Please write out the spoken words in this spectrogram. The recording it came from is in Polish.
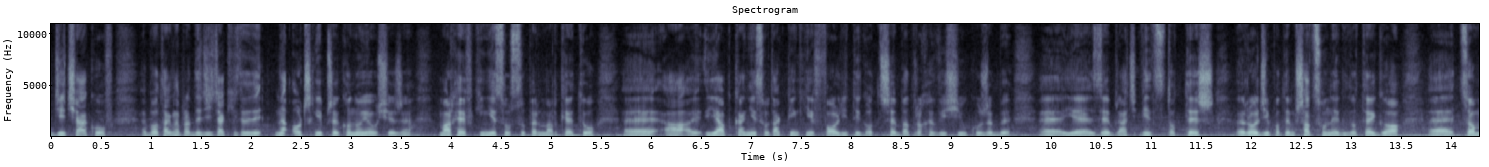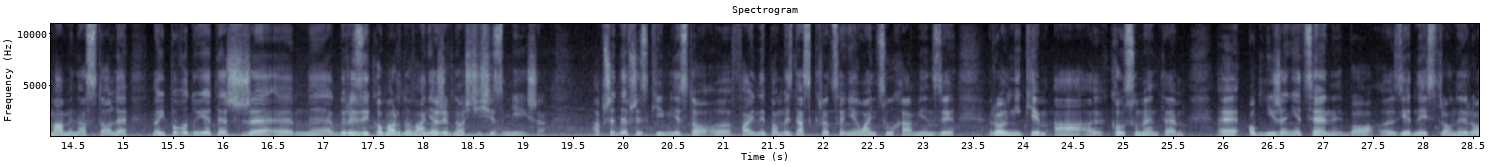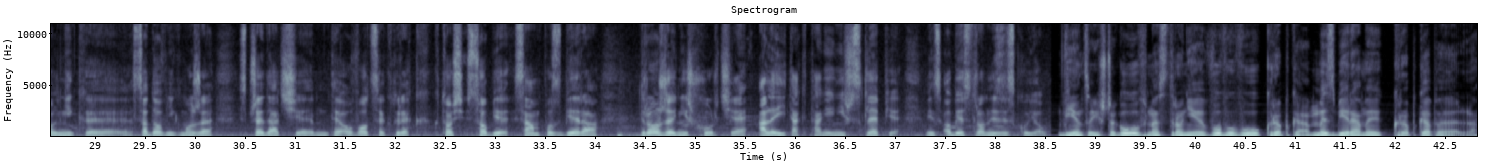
dzieciaków, bo tak naprawdę dzieciaki wtedy naocznie przekonują się, że marchewki nie są z supermarketu, e, a jabłka nie są tak pięknie w folii, tylko trzeba trochę wysiłku, żeby e, je zebrać, więc to też rodzi potem szacunek do tego, e, co mamy na stole, no i powoduje też, że jakby ryzyko marnowania żywności się zmniejsza. A przede wszystkim jest to e, fajny pomysł na skrócenie łańcucha między rolnikiem a konsumentem, e, obniżenie ceny, bo e, z jednej strony rolnik, e, sadownik może sprzedać e, te owoce, które ktoś sobie sam pozbiera drożej niż w hurcie, ale i tak taniej niż w sklepie, więc obie strony zyskują. Więcej szczegółów na stronie www.myzbieramy.pl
